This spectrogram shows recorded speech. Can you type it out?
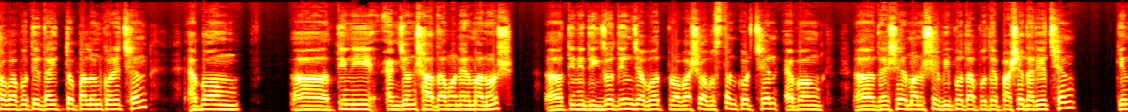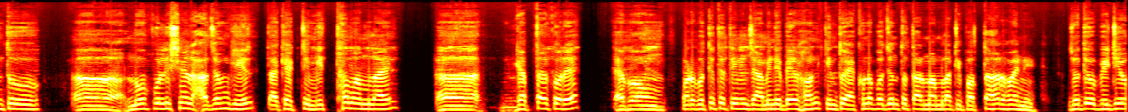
সভাপতির দায়িত্ব পালন করেছেন এবং আহ, তিনি একজন সাদা মনের মানুষ। তিনি দীর্ঘদিন যাবৎ প্রবাসে অবস্থান করছেন এবং দেশের মানুষের বিপদ আপদে পাশে দাঁড়িয়েছেন। কিন্তু নৌ পুলিশের আজমগীর তাকে একটি মিথ্যা মামলায় গ্রেপ্তার করে এবং পরবর্তীতে তিনি জামিনে বের হন, কিন্তু এখনও পর্যন্ত তার মামলাটি প্রত্যাহার হয়নি। যদিও ভিডিও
